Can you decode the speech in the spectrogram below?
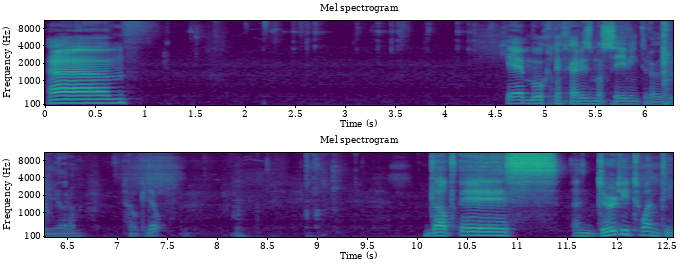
Ehm. Jij mocht een charisma saving throw doen, Joram. Okido. Dat is een dirty 20.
